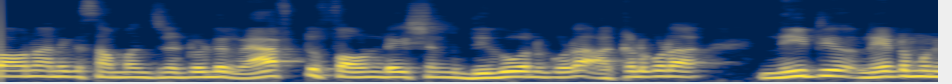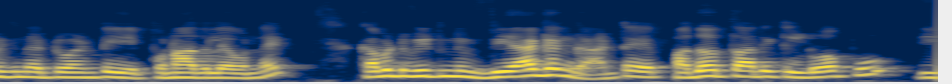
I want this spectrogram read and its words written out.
భవనానికి సంబంధించినటువంటి రాఫ్ట్ ఫౌండేషన్ దిగువను కూడా అక్కడ కూడా నీటి నీట మునిగినటువంటి పునాదులే ఉన్నాయి. కాబట్టి వీటిని వేగంగా అంటే పదో తారీఖు లోపు ఈ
